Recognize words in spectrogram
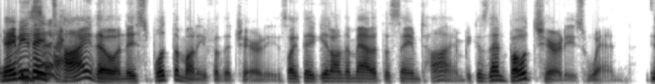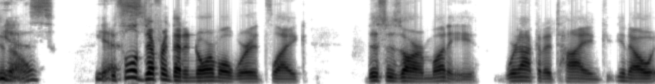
Maybe they Exactly. tie though, and they split the money for the charities. Like they get on the mat at the same time, because then both charities win. You know, yes. Yes. it's a little different than a normal where it's like, this is our money. We're not going to tie, and you know,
